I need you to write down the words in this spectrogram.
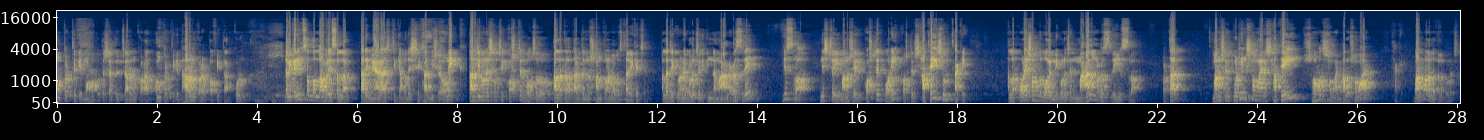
অন্তর থেকে মহব্বতের সাথে উচ্চারণ করার, অন্তর থেকে ধারণ করার তৌফিক দান করুন। নবী করিম আলাইহি সাল্লাম তার এই মেয়ারাজ থেকে আমাদের শেখার বিষয় অনেক। তার জীবনের সবচেয়ে কষ্টের বছরও আল্লাহ তালা তার জন্য সান্ত্বনার ব্যবস্থা রেখেছেন। আল্লাহ যে কোরআনে বলেছেন, ইন্নামা আল উসরে ইউসরা। নিশ্চয়ই মানুষের কষ্টের পরেই, কষ্টের সাথেই সুখ থাকে। আল্লাহ পরে শব্দ বলেননি, বলেছেন মাল উসরে ইউসরা। অর্থাৎ মানুষের কঠিন সময়ের সাথেই, সহজ সময়, ভালো সময় থাকে। বারবার আল্লাহ তাআলা বলেছেন।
